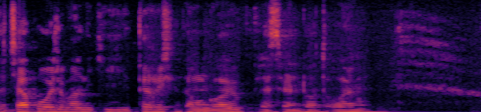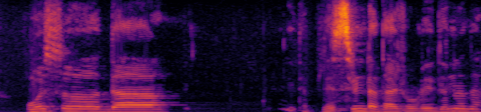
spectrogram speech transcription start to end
د چا په وجه باندې کیږي دغه شی ته موږ وایو پلیسنټا ته وایو اوس دا د پلیسنټا دا جوړېدنه ده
